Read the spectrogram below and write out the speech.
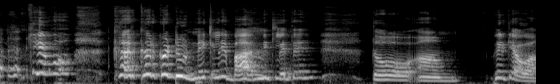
कि वो खर खर को ढूँढने के लिए बाहर निकले थे। तो अम, फिर क्या हुआ?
